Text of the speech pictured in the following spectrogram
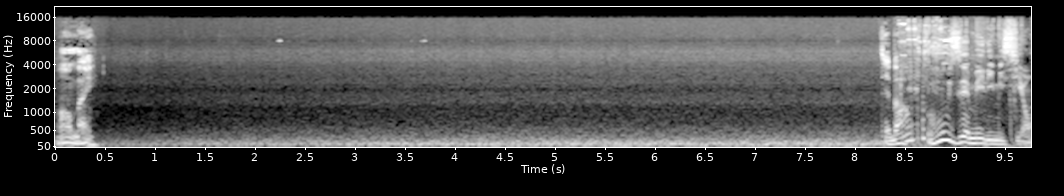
Bon, ben. C'est bon? Vous aimez l'émission?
